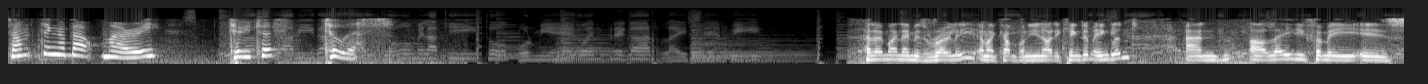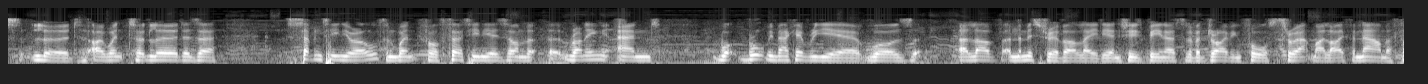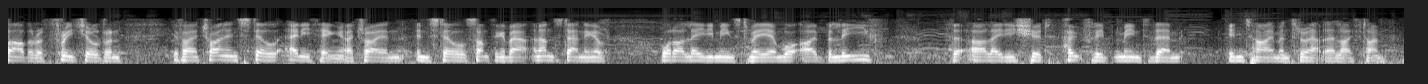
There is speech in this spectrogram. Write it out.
Something about Mary, Totus, to us. Hello, my name is Roly, and I come from the United Kingdom, England. And Our Lady for me is Lourdes. I went to Lourdes as a 17 year old and went for 13 years on uh, running. And what brought me back every year was a love and the mystery of Our Lady. And she's been a sort of a driving force throughout my life. And now I'm a father of three children. If I try and instill anything, I try and instill something about an understanding of what Our Lady means to me and what I believe that Our Lady should hopefully mean to them in time and throughout their lifetime.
